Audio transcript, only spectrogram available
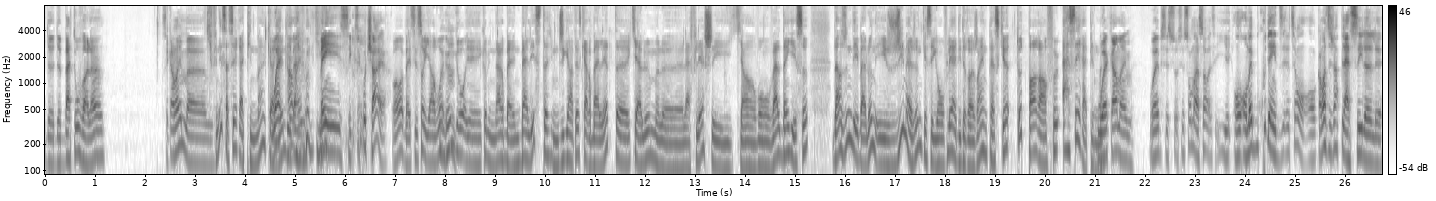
de, de bateaux volants. C'est quand même. euh, Qui finissent assez rapidement quand il y a ouais, une des quand même. qui... Mais c'est, ça coûte cher. Ouais, ben c'est ça. Il envoie Mm-hmm. une gros, il y a comme une, une baliste, une gigantesque arbalète euh, qui allume le- la flèche et qui en vont valdinguer ça dans une des ballons. Et j'imagine que c'est gonflé à l'hydrogène parce que tout part en feu assez rapidement. Ouais, quand même. Ouais, c'est sûr, c'est sûrement ça. On, on met beaucoup d'indices. On, on commence déjà à placer là, le,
